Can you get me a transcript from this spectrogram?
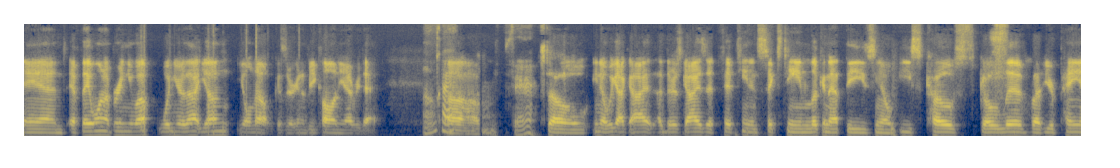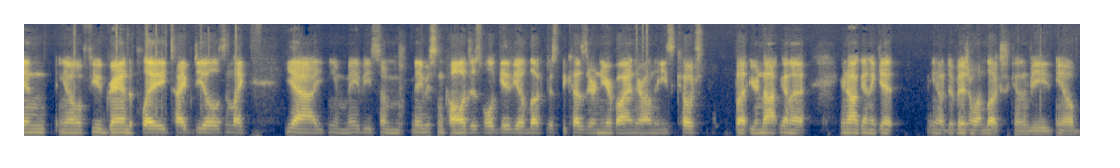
And if they want to bring you up when you're that young, you'll know because they're going to be calling you every day. Okay. Um, Fair. so you know, we got guys. There's guys at 15 and 16 looking at these, you know, East Coast go live, but you're paying, you know, a few grand to play type deals, and like, yeah, you know, maybe some maybe some colleges will give you a look just because they're nearby and they're on the East Coast, but you're not gonna you're not gonna get you know Division One looks. It's gonna be you know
